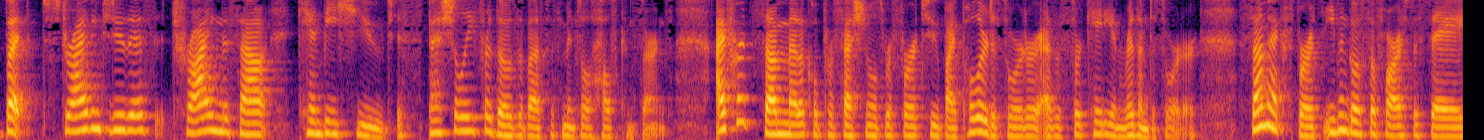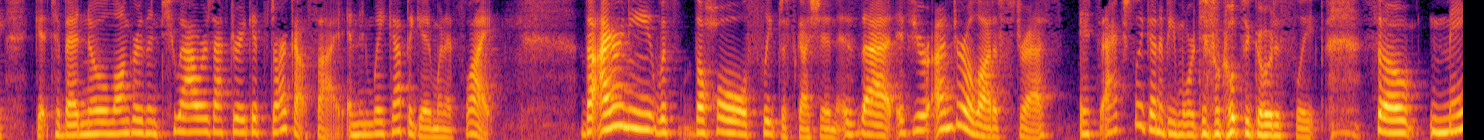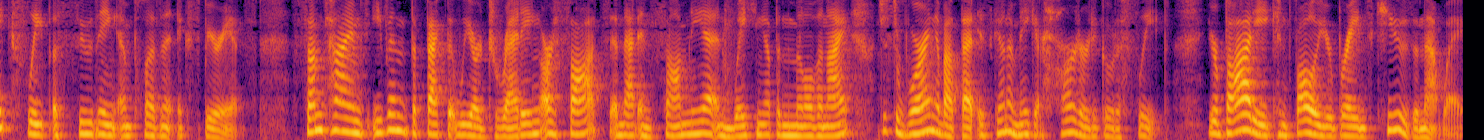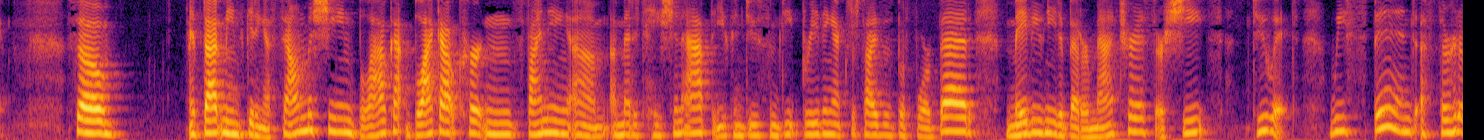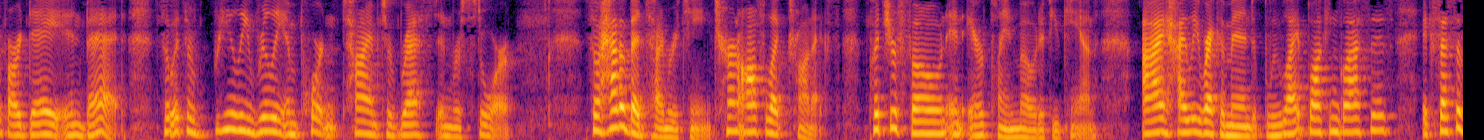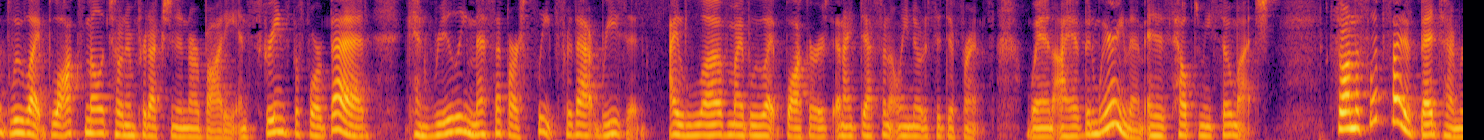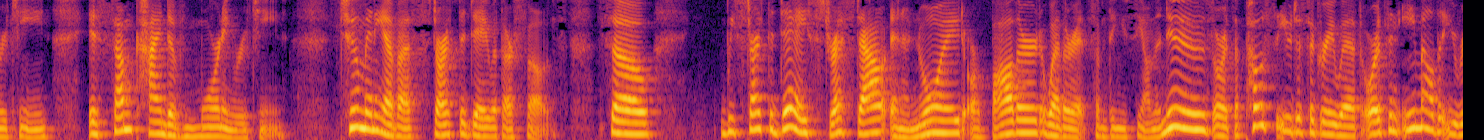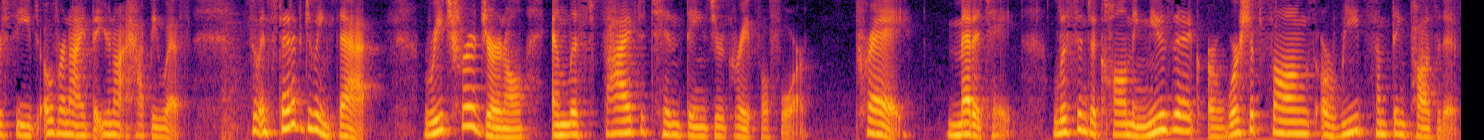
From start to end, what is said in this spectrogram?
But striving to do this, trying this out, can be huge, especially for those of us with mental health concerns. I've heard some medical professionals refer to bipolar disorder as a circadian rhythm disorder. Some experts even go so far as to say get to bed no longer than two hours after it gets dark outside and then wake up again when it's light. The irony with the whole sleep discussion is that if you're under a lot of stress, it's actually going to be more difficult to go to sleep. So make sleep a soothing and pleasant experience. Sometimes, even the fact that we are dreading our thoughts and that insomnia and waking up in the middle of the night, just worrying about that is going to make it harder to go to sleep. Your body can follow your brain's cues in that way. So, if that means getting a sound machine, blackout, blackout curtains, finding um, a meditation app that you can do some deep breathing exercises before bed, maybe you need a better mattress or sheets, do it. We spend a third of our day in bed. So it's a really, really important time to rest and restore. So have a bedtime routine. Turn off electronics. Put your phone in airplane mode if you can. I highly recommend blue light blocking glasses. Excessive blue light blocks melatonin production in our body, and screens before bed can really mess up our sleep for that reason. I love my blue light blockers, and I definitely notice a difference when I have been wearing them. It has helped me so much. So, on the flip side of bedtime routine is some kind of morning routine. Too many of us start the day with our phones. So, we start the day stressed out and annoyed or bothered, whether it's something you see on the news, or it's a post that you disagree with, or it's an email that you received overnight that you're not happy with. So instead of doing that, reach for a journal and list five to 10 things you're grateful for. Pray, meditate, listen to calming music or worship songs, or read something positive.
